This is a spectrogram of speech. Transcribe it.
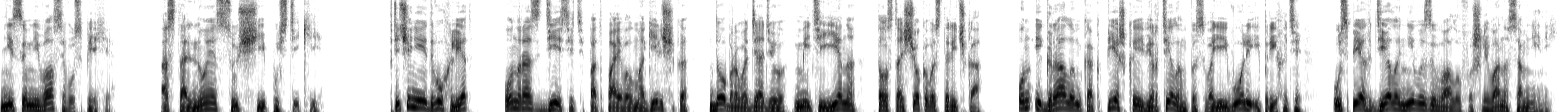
не сомневался в успехе. Остальное – сущие пустяки. В течение двух лет он раз десять подпаивал могильщика, доброго дядю Митиена, толстощекого старичка. Он играл им как пешкой, вертел им по своей воле и прихоти. Успех дела не вызывал у Фашливана сомнений.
